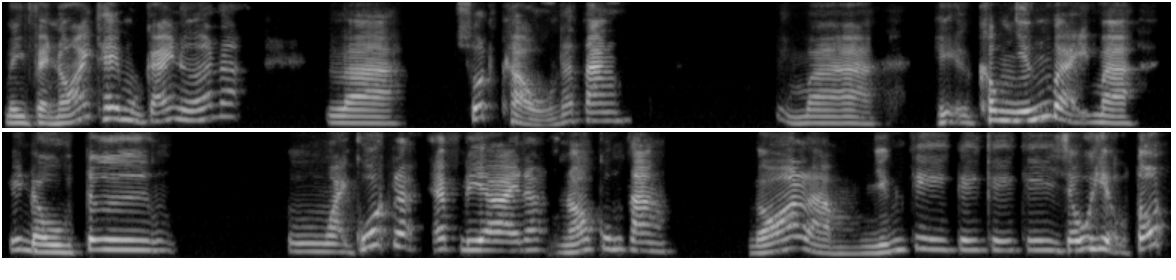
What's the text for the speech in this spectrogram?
Mình phải nói thêm một cái nữa đó, là xuất khẩu nó tăng. Mà không những vậy mà cái đầu tư ngoại quốc đó FDI đó, nó cũng tăng. Đó là những cái cái cái cái dấu hiệu tốt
